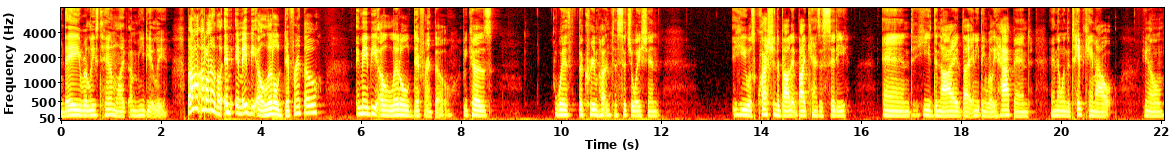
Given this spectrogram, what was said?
They released him like immediately, but I don't I don't know though. It it may be a little different though. It may be a little different though because with the Kareem Hunt situation, he was questioned about it by Kansas City and he denied that anything really happened. And then when the tape came out, you know,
